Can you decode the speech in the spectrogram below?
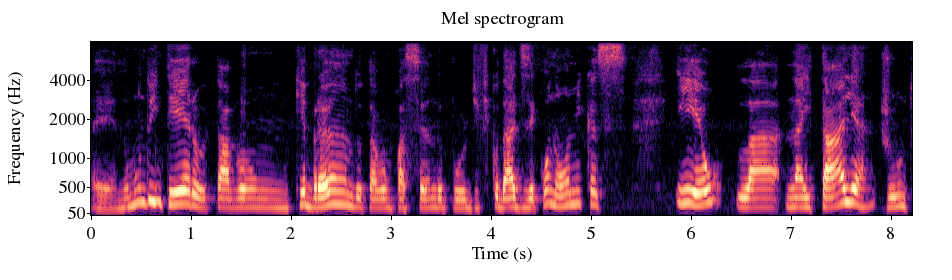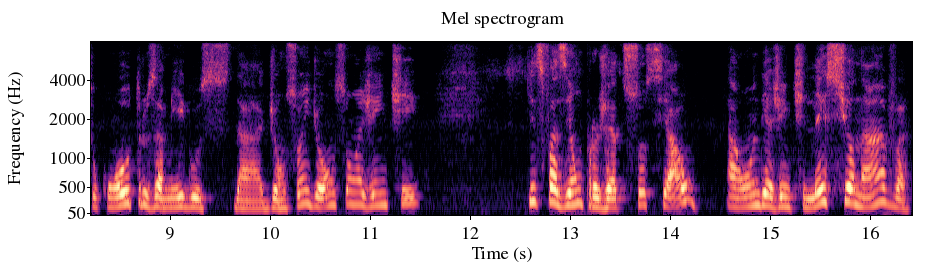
é, no mundo inteiro estavam quebrando, estavam passando por dificuldades econômicas. E eu, lá na Itália, junto com outros amigos da Johnson Johnson, a gente quis fazer um projeto social aonde a gente lecionava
